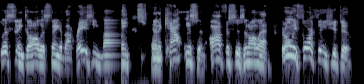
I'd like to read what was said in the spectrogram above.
listening to all this thing about raising money and accountants and offices and all that. There are only four things you do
